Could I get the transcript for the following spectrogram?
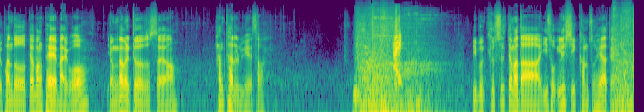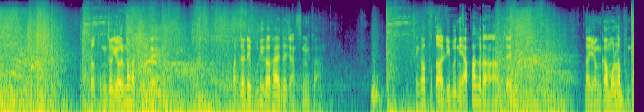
요 판도 뼈방패 말고 영감을 들어줬어요. 한타를 위해서. 립은 Q 쓸 때마다 이속 1씩 감소해야 돼. 저 동작이 얼마나 큰데. 관절에 무리가 가야 되지 않습니까? 생각보다 리븐이 압박을 안 하는데 나 영감 올라픈데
